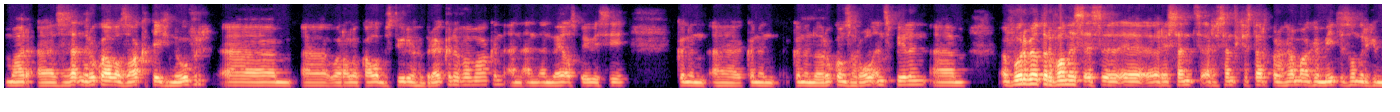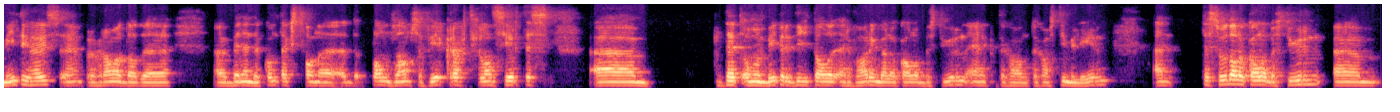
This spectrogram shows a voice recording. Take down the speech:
Maar ze zetten er ook wel wat zaken tegenover ehm, waar lokale besturen gebruik kunnen van maken. En, en, en wij als PwC kunnen, uh, kunnen, kunnen daar ook onze rol in spelen. Um, een voorbeeld daarvan is, is uh, recent, recent gestart programma Gemeente zonder gemeentehuis. Een programma dat binnen de context van het Plan Vlaamse Veerkracht gelanceerd is. Um, dit om een betere digitale ervaring bij lokale besturen eigenlijk te gaan, te gaan stimuleren. En het is zo dat lokale besturen um,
